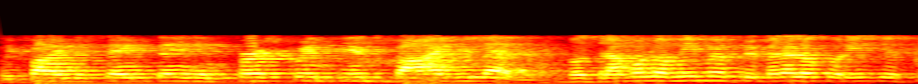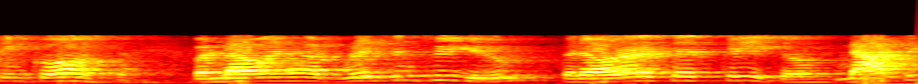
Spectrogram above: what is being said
We find the same thing in 1 Corinthians 5:11. Encontramos lo mismo en 1 Corintios 5:11. But now I have written to you Pero ahora les he escrito not to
